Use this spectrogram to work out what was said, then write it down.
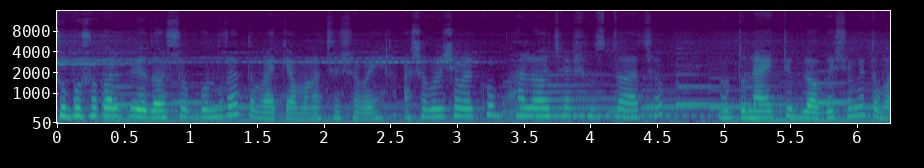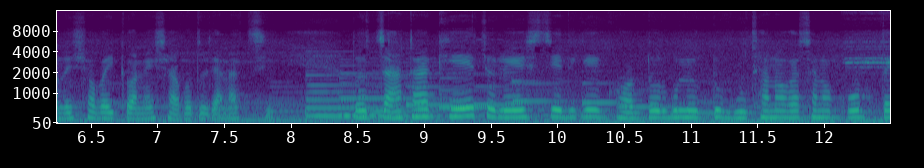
শুভ সকাল, প্রিয় দর্শক বন্ধুরা। তোমরা কেমন আছো সবাই? আশা করি সবাই খুব ভালো আছো, সুস্থ আছো। নতুন আরেকটি ব্লগের সঙ্গে তোমাদের সবাইকে অনেক স্বাগত জানাচ্ছি। তো চাটা খেয়ে চলে এসেছি এদিকে ঘর দোরগুলো একটু গুছানো গাছানো করতে।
